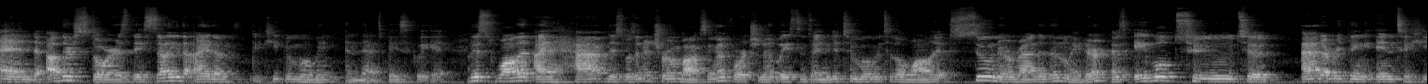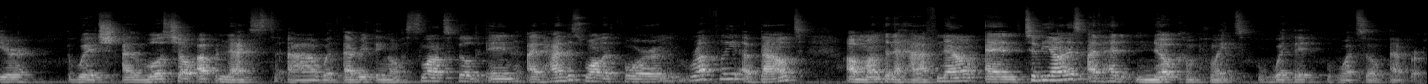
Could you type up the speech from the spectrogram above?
and other stores, they sell you the items, you keep it moving, and that's basically it. This wallet I have, this wasn't a true unboxing unfortunately, since I needed to move into the wallet sooner rather than later. I was able to, to add everything into here, which I will show up next uh, with everything, all the slots filled in. I've had this wallet for roughly about a month and a half now, and to be honest, I've had no complaints with it whatsoever.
